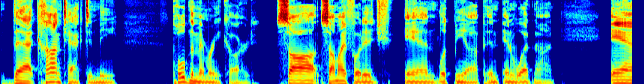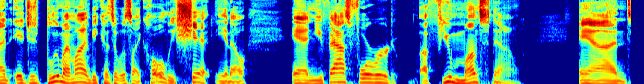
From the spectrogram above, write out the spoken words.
that contacted me pulled the memory card, saw saw my footage, and looked me up and and whatnot. And it just blew my mind because it was like, holy shit, you know. And you fast forward a few months now, and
